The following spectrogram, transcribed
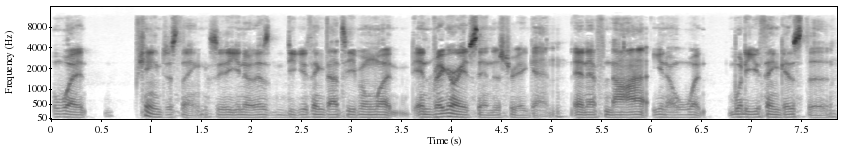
what changes things? You know, is, do you think that's even what invigorates the industry again? And if not, you know, what what do you think is the,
